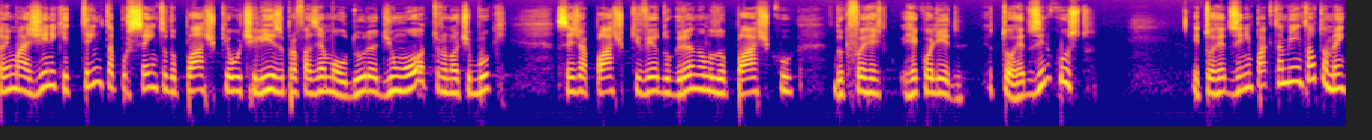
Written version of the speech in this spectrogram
então imagine que 30% do plástico que eu utilizo para fazer a moldura de um outro notebook seja plástico que veio do grânulo do plástico do que foi recolhido. Eu estou reduzindo o custo. E estou reduzindo impacto ambiental também.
